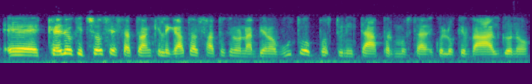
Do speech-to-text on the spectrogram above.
eh, credo che ciò sia stato anche legato al fatto che non abbiano avuto opportunità per mostrare quello che valgono.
